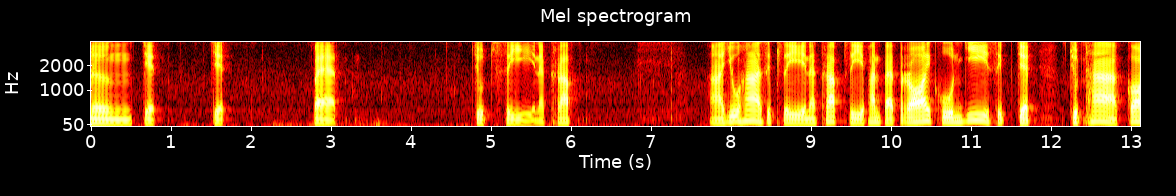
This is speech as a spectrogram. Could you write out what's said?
1778.4นะครับ อายุ 54 นะครับ 4,800 คูณ 27.5 ก็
